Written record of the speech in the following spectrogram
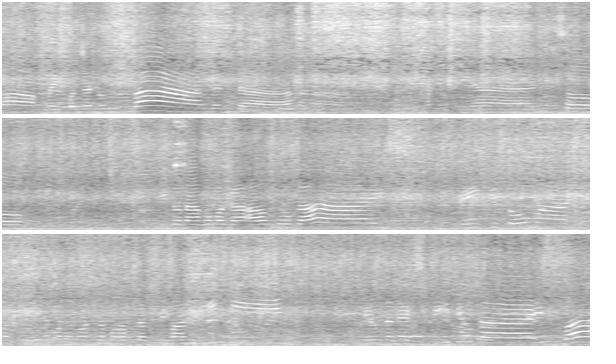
pa. may pag ganun pa. Ang ganda. Ayan. So, dito na ako mag-outro guys you so much sa patuloy na panonood ng mga vlog ni Mami Titi. Till the next video guys. Bye!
